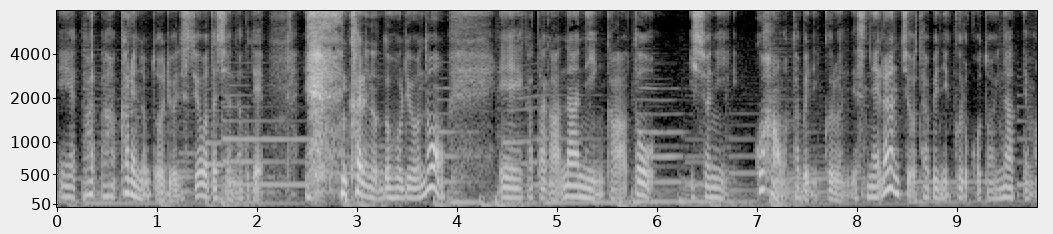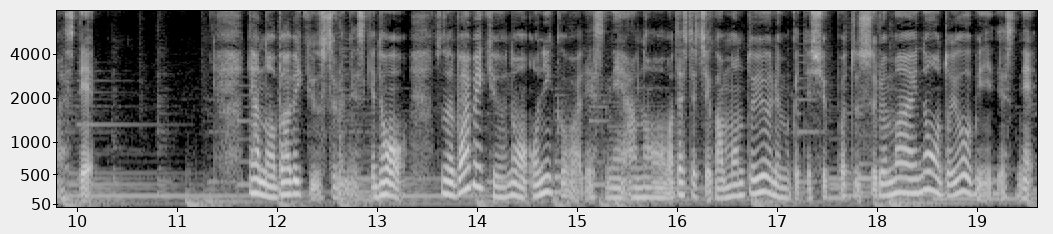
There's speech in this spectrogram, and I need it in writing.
えー、彼の同僚ですよ私じゃなくて。彼の同僚の、えー、方が何人かと一緒にご飯を食べに来るんですね。ランチを食べに来ることになってまして。であのバーベキューするんですけどそのバーベキューのお肉はですねあの私たちがモントユーに向けて出発する前の土曜日にですね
